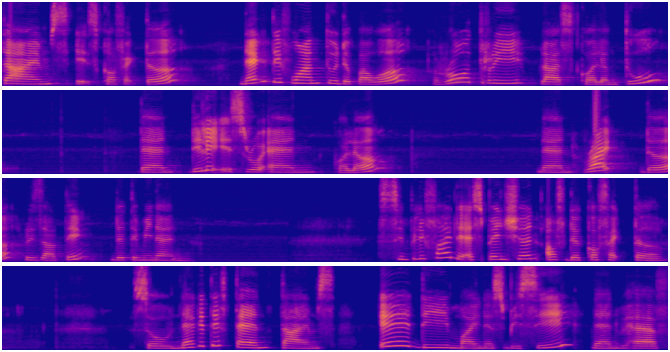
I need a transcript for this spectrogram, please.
times its cofactor, negative 1 to the power row 3 plus column 2, Then delete its row and column. Then write the resulting determinant. Simplify the expansion of the cofactor. So negative 10 times AD minus BC. Then we have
